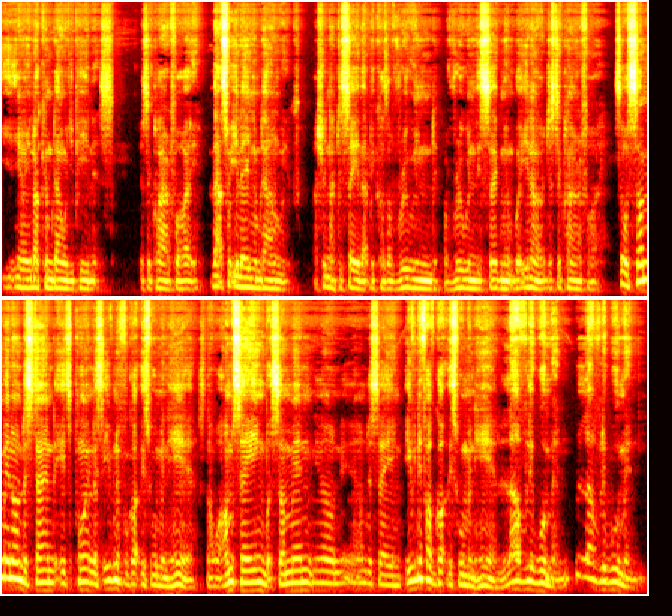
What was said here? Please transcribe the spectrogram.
you know, you knock them down with your penis. Just to clarify, that's what you're laying them down with. I shouldn't have to say that because I've ruined, I've ruined this segment, but you know, just to clarify. So some men understand it's pointless, even if I've got this woman here. It's not what I'm saying, but some men, you know, I'm just saying, even if I've got this woman here, lovely woman, lovely woman,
